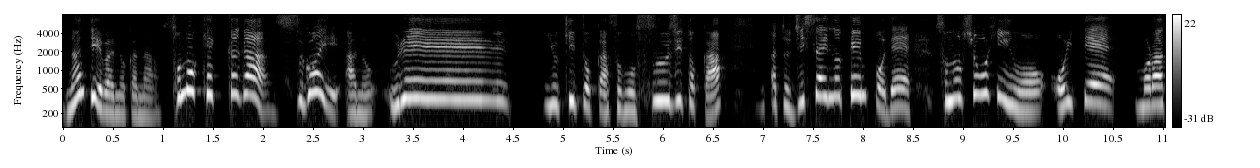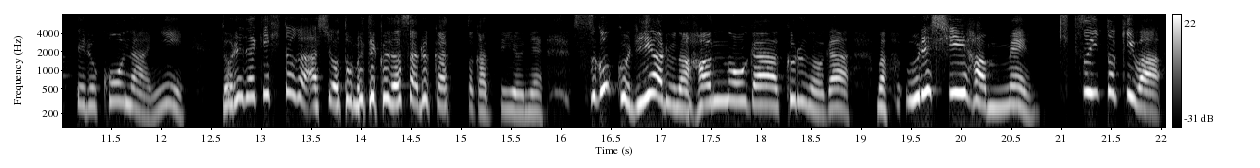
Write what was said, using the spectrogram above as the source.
なんて言えばいいのかな、その結果がすごい、あの、売れ行きとか、その数字とか、あと実際の店舗で、その商品を置いてもらってるコーナーに、どれだけ人が足を止めてくださるかとかっていうね、すごくリアルな反応が来るのが、まあ、嬉しい反面、きつい時は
